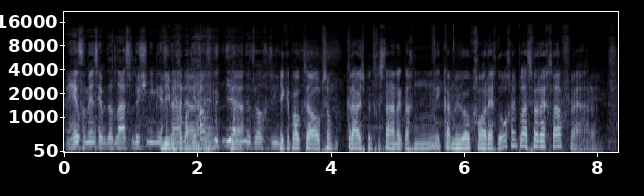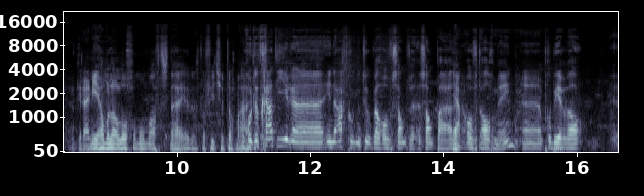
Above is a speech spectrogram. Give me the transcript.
En heel veel mensen hebben dat laatste lusje niet meer niet gedaan, meer gedaan, die, hadden, die ja. hadden het wel gezien. Ik heb ook zo op zo'n kruispunt gestaan dat ik dacht, hm, ik kan nu ook gewoon rechtdoor gaan in plaats van rechtsaf. Ja, dan, ik rijd niet helemaal naar Lochem om af te snijden, dus dan fiets je hem toch maar Goed, het gaat hier uh, in de Achterhoek natuurlijk wel over zand, zandpaden, ja. over het algemeen. Uh, proberen wel uh,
